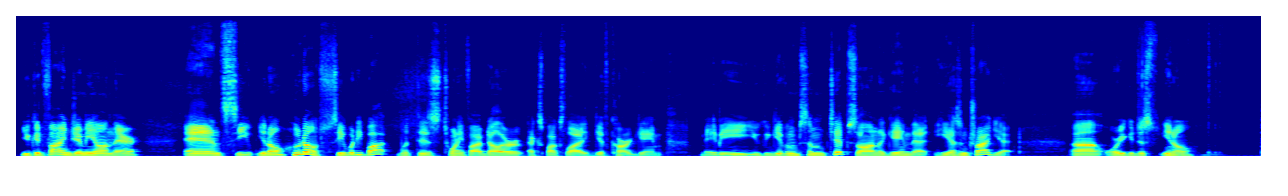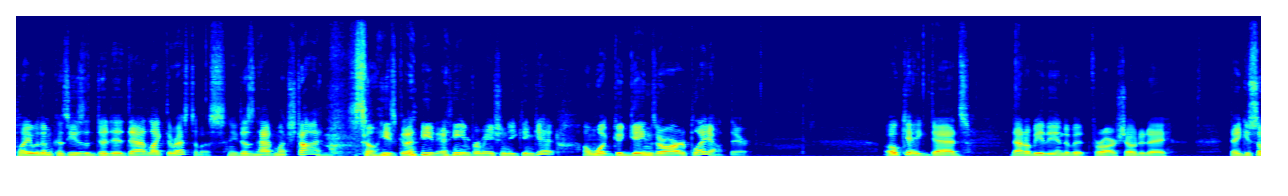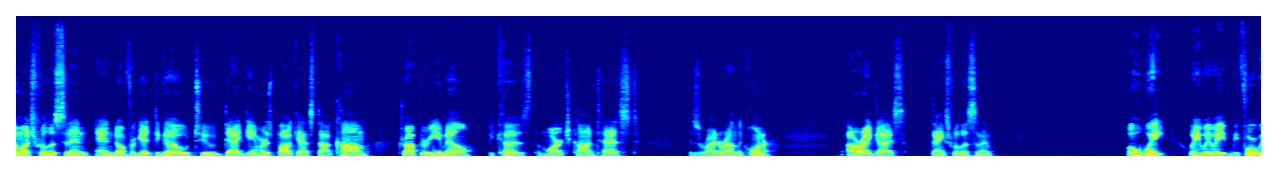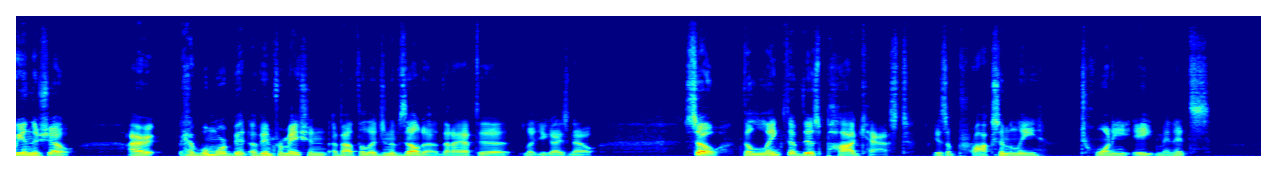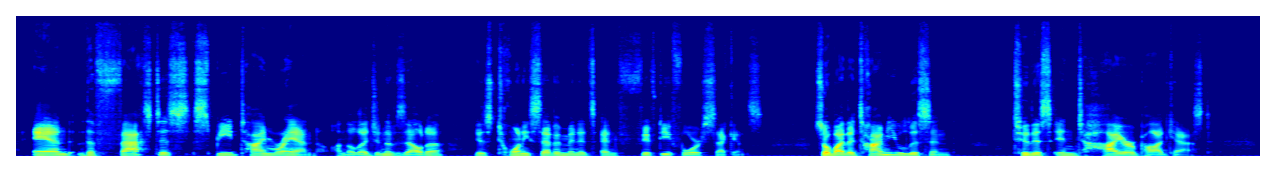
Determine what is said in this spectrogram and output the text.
You can find Jimmy on there and see, you know, who knows, see what he bought with his $25 Xbox Live gift card game. Maybe you could give him some tips on a game that he hasn't tried yet. Uh, or you could just, you know, play with him because he's a dad like the rest of us and he doesn't have much time. So he's going to need any information he can get on what good games there are to play out there. Okay, dads, that'll be the end of it for our show today. Thank you so much for listening, and don't forget to go to dadgamerspodcast.com, drop your email because the March contest is right around the corner. All right, guys, thanks for listening. Oh, wait, wait, wait, wait. Before we end the show, I have one more bit of information about The Legend of Zelda that I have to let you guys know. So, the length of this podcast is approximately 28 minutes, and the fastest speed time ran on The Legend of Zelda is 27 minutes and 54 seconds. So, by the time you listen to this entire podcast,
